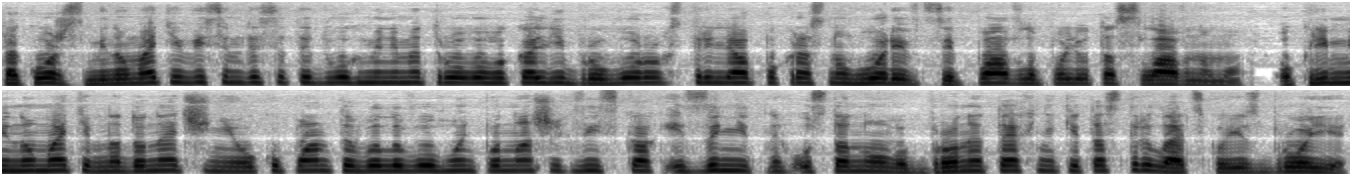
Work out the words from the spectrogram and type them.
Також з мінометів 82-мм калібру ворог стріляв по Красногорівці, Павлополю та Славному. Окрім мінометів, на Донеччині окупанти вели вогонь по наших військах із зенітних установок, бронетехніки та стрілецької зброї.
